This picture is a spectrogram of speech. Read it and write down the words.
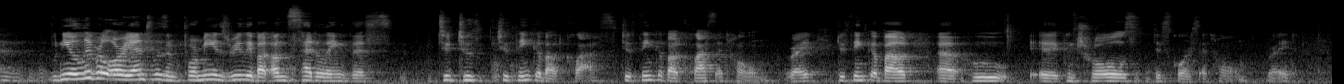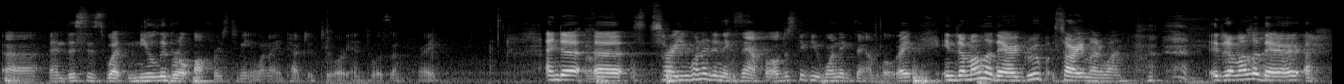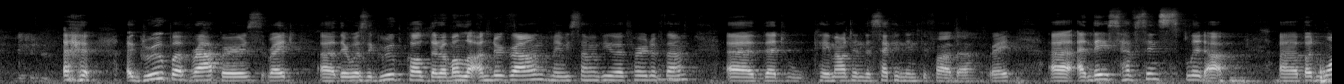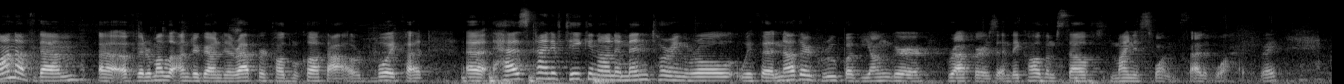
neoliberal Orientalism for me is really about unsettling this to, to, to think about class, to think about class at home, right? To think about uh, who uh, controls discourse at home, right? Uh, and this is what neoliberal offers to me when I attach it to Orientalism, right? And uh, uh, sorry, you wanted an example. I'll just give you one example, right? In Ramallah, there are a group. Sorry, Marwan. In Ramallah, there are a, group of rappers, right? Uh, there was a group called the Ramallah Underground. Maybe some of you have heard of them uh, that came out in the second Intifada, right? Uh, and they have since split up. Uh, but one of them, uh, of the Ramallah Underground, a rapper called Muqata or Boycott, uh, has kind of taken on a mentoring role with another group of younger rappers, and they call themselves Minus One, Salib Wahed, right?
